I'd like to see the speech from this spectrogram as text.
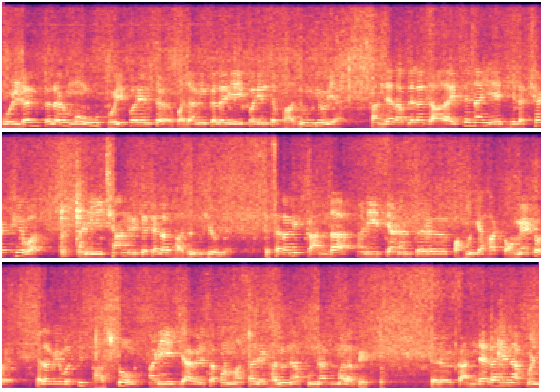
गोल्डन कलर मऊ होईपर्यंत बदामी कलर येईपर्यंत भाजून घेऊया. कांद्याला आपल्याला जाळायचं नाही आहे हे लक्षात ठेवा. आणि छानरित्या त्याला भाजून घेऊया. तर चला मी कांदा आणि त्यानंतर पाहून घ्या हा टॉमॅटो आहे. याला व्यवस्थित भाजतो आणि ज्यावेळेस आपण मसाले घालू ना पुन्हा तुम्हाला भेटतो. तर कांद्याला हे ना आपण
